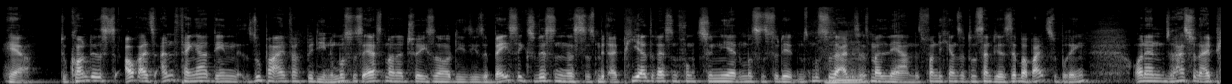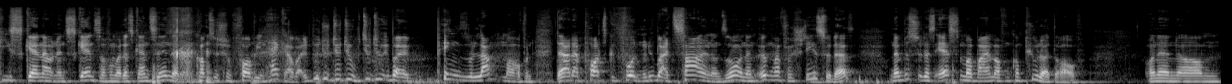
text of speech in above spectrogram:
her. Du konntest auch als Anfänger den super einfach bedienen. Du musstest erstmal natürlich so die, diese Basics wissen, dass das mit IP-Adressen funktioniert, musstest du dir, das musst du alles erstmal lernen. Das fand ich ganz interessant, dir das selber beizubringen. Und dann hast du einen IP-Scanner und dann scannst du auf einmal das ganze Internet. Dann kommst du schon vor wie ein Hacker, weil du, du, du, du, du, überall pingen so Lampen auf und da hat er Ports gefunden und überall Zahlen und so. Und dann irgendwann verstehst du das und dann bist du das erste Mal bei einem auf dem Computer drauf. Und dann ähm,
